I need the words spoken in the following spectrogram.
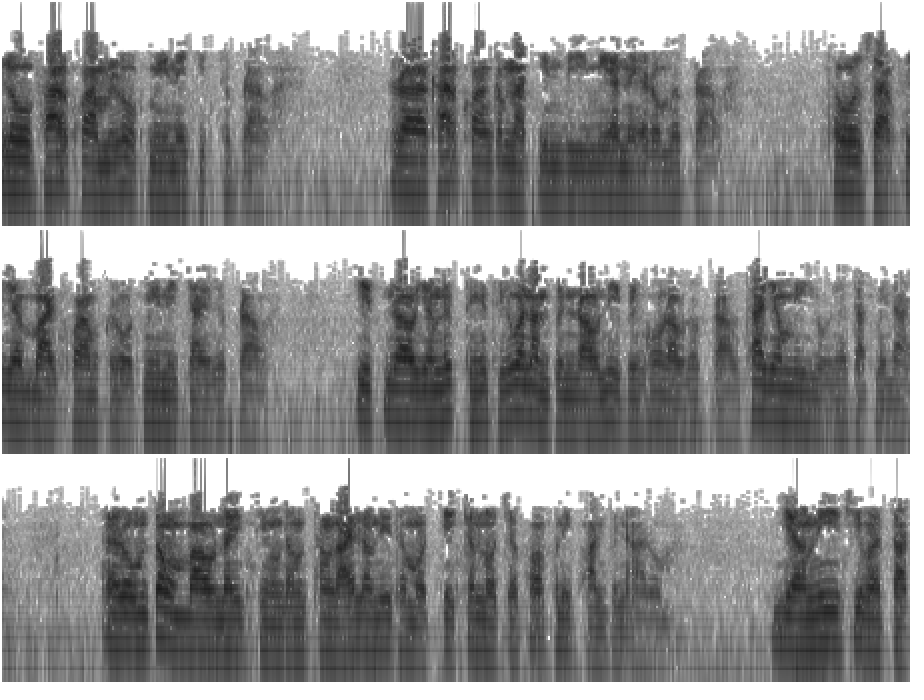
โลภะความโลภมีในจิตหรือเปล่า ราคะความกำหนัดยินดีมีในอารมณ์หรือเปล่า โทสะพยาบาทความโกรธมีในใจหรือเปล่า จิตเรายังนึกถึงถือว่านั่นเป็นเรานี่เป็นของเราหรือเปล่า ถ้ายังมีอยู่ยังตัดไม่ได้ อารมณ์ต้องเบาในสิ่งทั้งหลายเหล่านี้ทั้งหมดจิตกำหนดเฉพาะพระนิพพานเป็นอารมณ์ อย่างนี้ที่ว่าตัด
